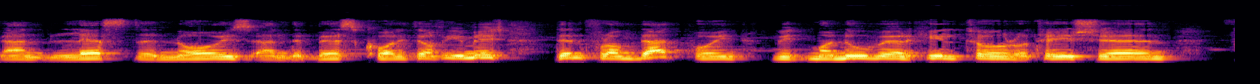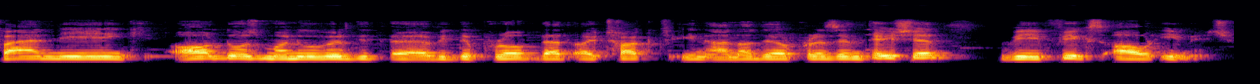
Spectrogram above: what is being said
and less the noise and the best quality of image. Then from that point with maneuver heel toe rotation fanning all those maneuvers uh, with the probe that i talked in another presentation we fix our image.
